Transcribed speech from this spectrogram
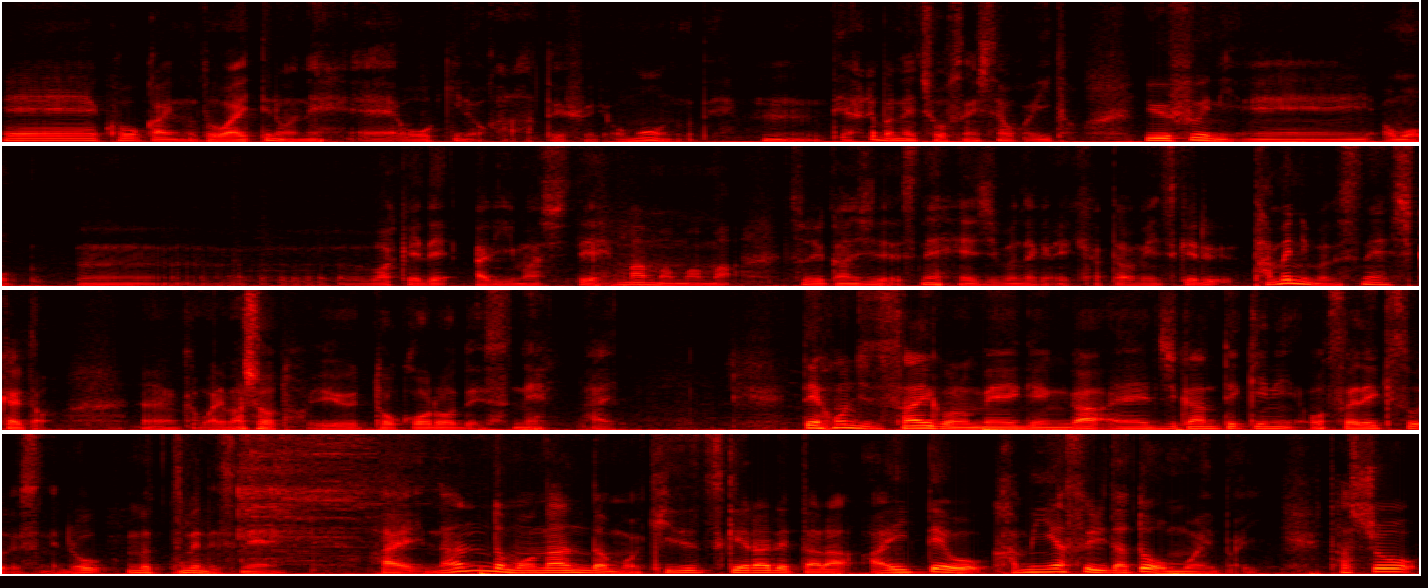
えー、後悔の度合いっていうのはね、えー、大きいのかなというふうに思うので、うん、であればね、挑戦した方がいいというふうに、えー、思う。うんわけでありまして、まあまあまあまあ、そういう感じでですね、自分だけの生き方を見つけるためにもですね、しっかりと、うん、頑張りましょうというところですね。はい。で、本日最後の名言が、えー、時間的にお伝えできそうですね。6つ目ですね。はい。何度も何度も傷つけられたら相手を噛みやすりだと思えばいい。多少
